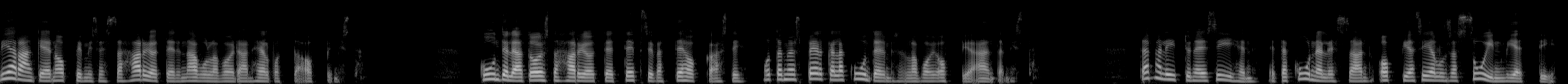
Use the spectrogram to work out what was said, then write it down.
Vieraankeen oppimisessa harjoitteiden avulla voidaan helpottaa oppimista. Kuuntelija toista harjoitteet tepsivät tehokkaasti, mutta myös pelkällä kuuntelemisella voi oppia ääntämistä. Tämä liittynee siihen, että kuunnellessaan oppia sielunsa suin miettii,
